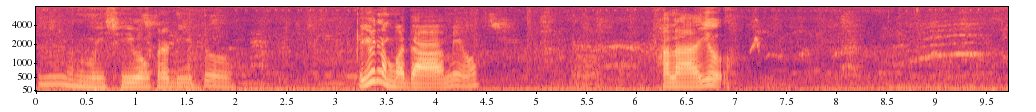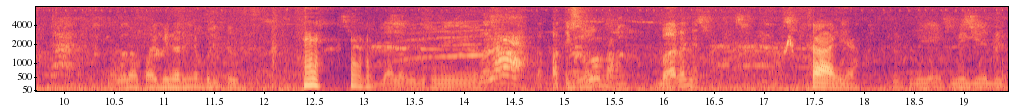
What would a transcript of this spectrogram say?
Hmm, may siwang para dito. Ayun ang madami oh. Kalayo. Wala pa kayo ginarin niya balik doon. Naglalaro doon sa may... Wala! Patig yung bala niya. Sayang. Doon, sa may, may gilid.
